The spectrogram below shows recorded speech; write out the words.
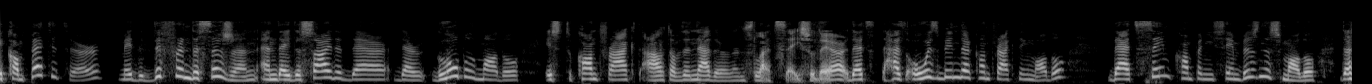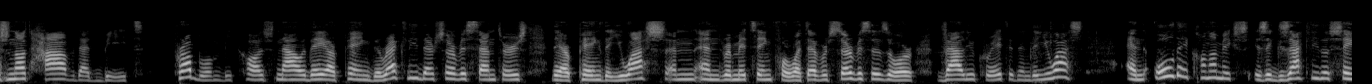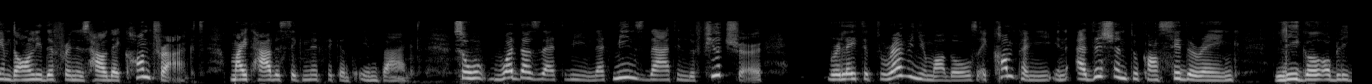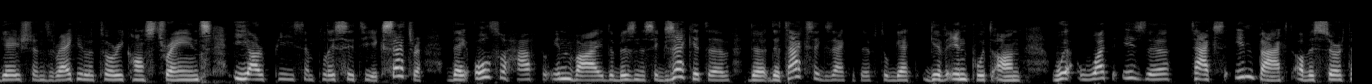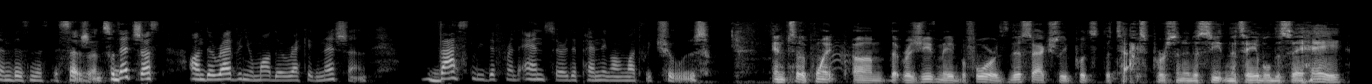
a competitor made a different decision and they decided their, their global model is to contract out of the Netherlands, let's say. So they are, that has always been their contracting model. That same company, same business model does not have that BEAT problem because now they are paying directly their service centers. They are paying the US and, and remitting for whatever services or value created in the US. And all the economics is exactly the same. The only difference is how they contract might have a significant impact. So what does that mean? That means that in the future, related to revenue models, a company, in addition to considering legal obligations, regulatory constraints, ERP simplicity, etc. They also have to invite the business executive, the, the tax executive to get, give input on wh- what is the tax impact of a certain business decision. So that's just on the revenue model recognition. Vastly different answer depending on what we choose. And to the point um, that Rajiv made before, this actually puts the tax person in a seat in the table to say, hey,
